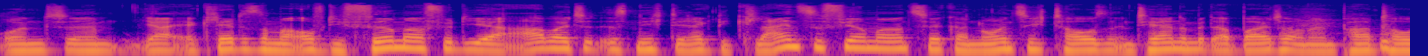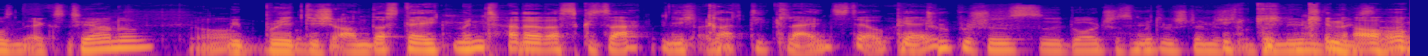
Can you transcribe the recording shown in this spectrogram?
Und ähm, ja, er klärt es nochmal auf, die Firma, für die er arbeitet, ist nicht direkt die kleinste Firma, circa 90.000 interne Mitarbeiter und ein paar tausend externe. Ja, Mit British Understatement hat er das gesagt, nicht gerade die kleinste, ein okay. typisches äh, deutsches mittelständisches Unternehmen. Genau.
